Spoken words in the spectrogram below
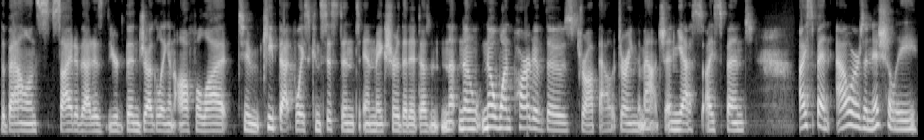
the balance side of that is you're then juggling an awful lot to keep that voice consistent and make sure that it doesn't no no, one part of those drop out during the match. And yes, I spent I spent hours initially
